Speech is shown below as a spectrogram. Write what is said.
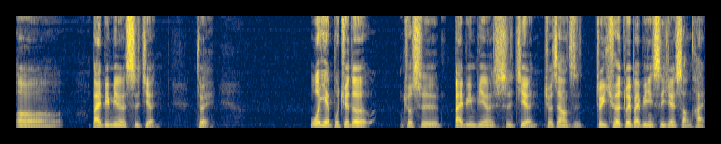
呃。白冰冰的事件，对我也不觉得，就是白冰冰的事件就这样子，的确对白冰冰是一件伤害。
